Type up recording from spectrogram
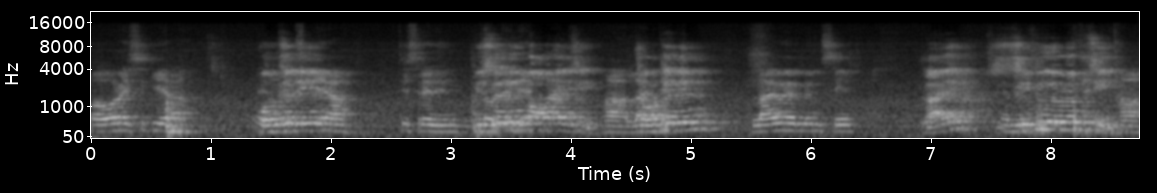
पावर आईसी किया। कौन से दिन? तीसरे दिन। तीसरे दिन पावर आईसी चौथे दिन। Live MMC live CPU MMC हाँ।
